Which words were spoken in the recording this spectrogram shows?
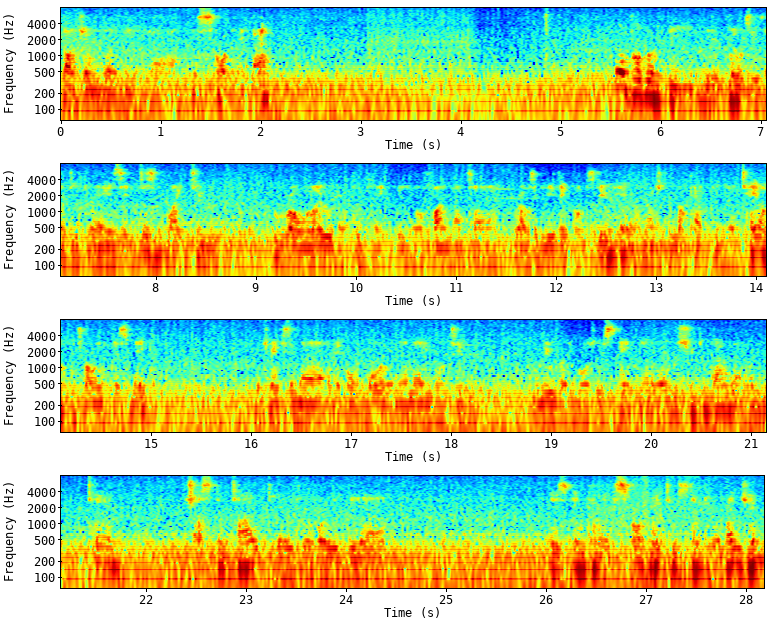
dodge under the uh, his squad mate there. One problem with the maneuverability of the D3A is it doesn't like to roll over completely. You'll find that uh, relatively difficult to do here. I managed to knock out the uh, tail control of this MiG, which makes him uh, a bit more wallowing, unable to maneuver anymore to escape me, and I'm shoot him down there and turn just in time to be able to avoid the uh, his incoming squad mate who's attempting to revenge him.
